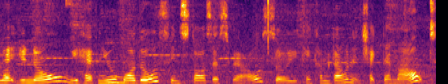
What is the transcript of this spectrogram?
let you know we have new models in stores as well so you can come down and check them out.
